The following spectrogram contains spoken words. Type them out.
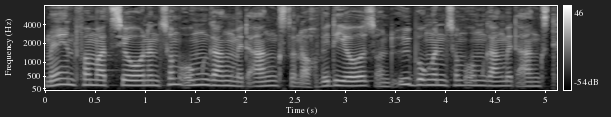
Mehr Informationen zum Umgang mit Angst und auch Videos und Übungen zum Umgang mit Angst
